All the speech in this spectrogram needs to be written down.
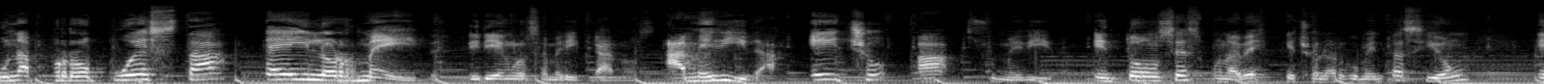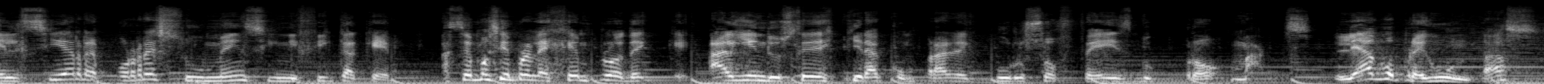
una propuesta tailor-made, dirían los americanos, a medida, hecho a su medida. Entonces, una vez que he hecho la argumentación, el cierre por resumen significa que hacemos siempre el ejemplo de que alguien de ustedes quiera comprar el curso Facebook Pro Max. Le hago preguntas.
